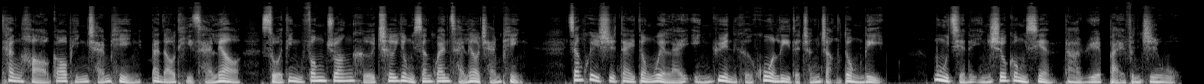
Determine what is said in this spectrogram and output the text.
看好高频产品、半导体材料，锁定封装和车用相关材料产品，将会是带动未来营运和获利的成长动力。目前的营收贡献大约百分之五。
